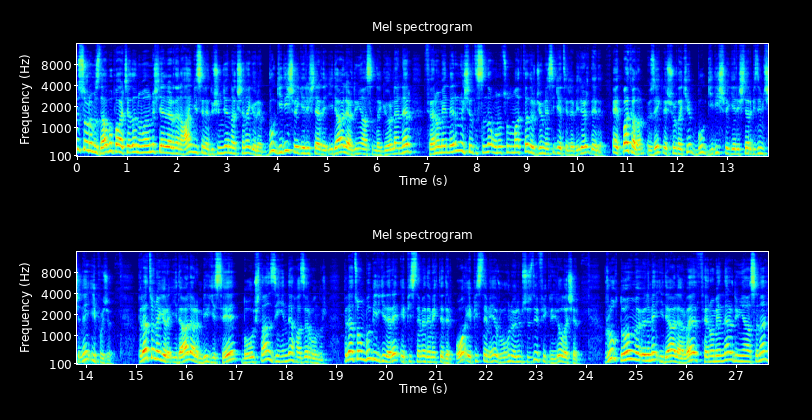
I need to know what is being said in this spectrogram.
10. sorumuzda bu parçada numaralanmış yerlerden hangisine düşüncenin akışına göre bu gidiş ve gelişlerde idealer dünyasında görülenler fenomenlerin ışıltısında unutulmaktadır cümlesi getirilebilir dedi. Evet bakalım özellikle şuradaki bu gidiş ve gelişler bizim için ne ipucu. Platon'a göre ideaların bilgisi doğuştan zihinde hazır bulunur. Platon bu bilgilere episteme demektedir. O epistemeye ruhun ölümsüzlüğü fikriyle ulaşır. Ruh doğum ve ölüme idealer ve fenomenler dünyasına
